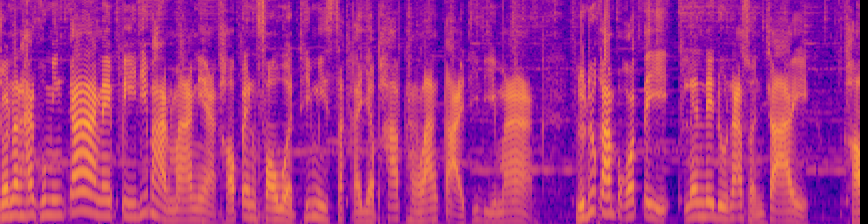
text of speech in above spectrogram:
จนาธานคูมิงกาในปีที่ผ่านมาเนี่ยเขาเป็นฟอร์เวิร์ดที่มีศักยภาพทางร่างกายที่ดีมาก ฤดูกาลปกติเล่นได้ดูน่าสนใจ เขา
